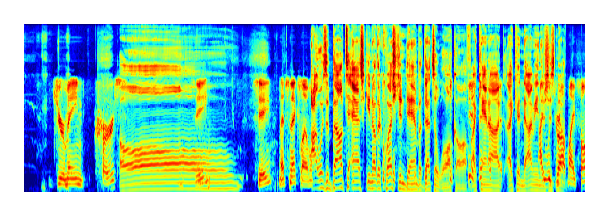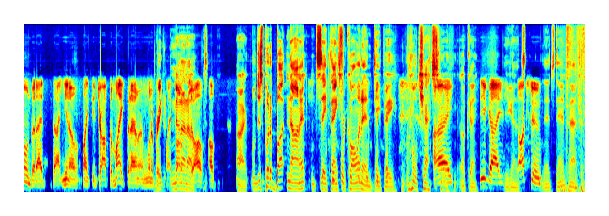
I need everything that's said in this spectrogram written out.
Jermaine Curse. Oh. See, See, that's next level. I was about to ask you another question, Dan, but that's a walk off. I cannot. I can. I mean, I would just drop no, my phone, but uh, you know, like drop the mic, but I don't want to break my No, phone. no, no. So I'll, I'll, All right, we'll just put a button on it and say thanks for calling in, DP. We'll chat soon. All right. Okay. see you guys. You got it. Talk soon. It's Dan Patrick.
